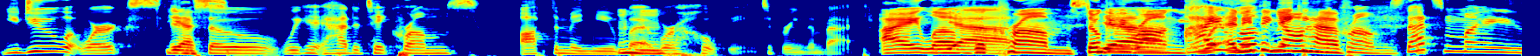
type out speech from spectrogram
you do what works. And Yes. so we had to take crumbs off the menu, but Mhm. we're hoping to bring them back. I love Yeah. the crumbs. Don't get me wrong. I anything love y'all have. the crumbs. That's my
